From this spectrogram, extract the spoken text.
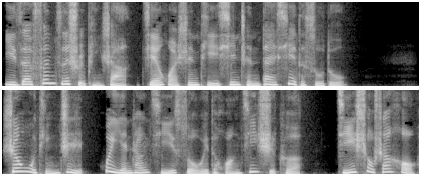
以在分子水平上减缓身体新陈代谢的速度。生物停滞。会延长其所谓的黄金时刻，即受伤后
